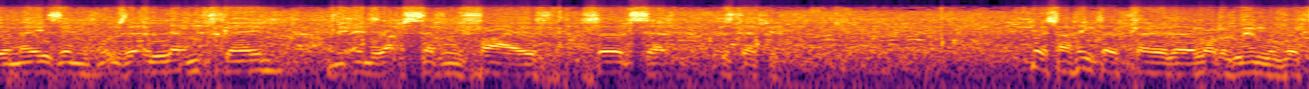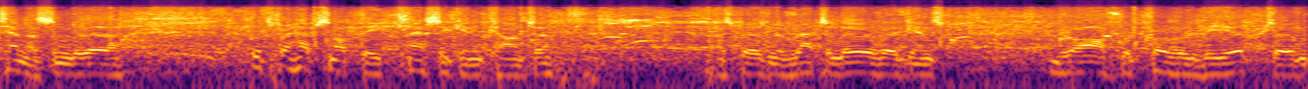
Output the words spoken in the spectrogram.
the amazing, what was it, 11th game, and it ended up 7-5, third set for Steffi. Yes, I think they've played a lot of memorable tennis, and uh, it's perhaps not the classic encounter. I suppose Navratilova against Graf would probably be it. Um,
